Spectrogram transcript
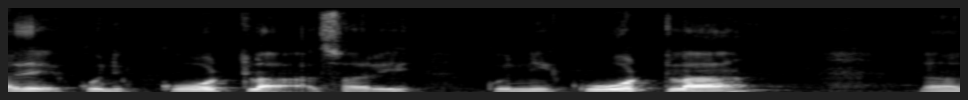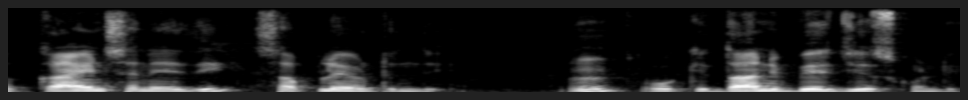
అదే కొన్ని కోట్ల సారీ కొన్ని కోట్ల కాయిన్స్ అనేది సప్లై ఉంటుంది. ఓకే దాన్ని బేస్ చేసుకోండి.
